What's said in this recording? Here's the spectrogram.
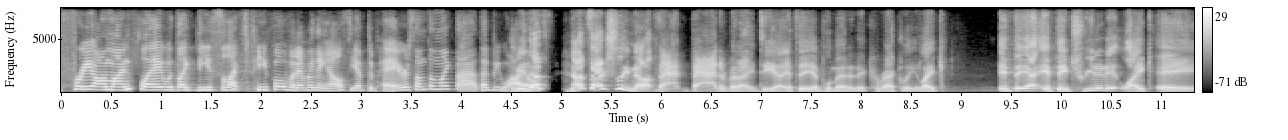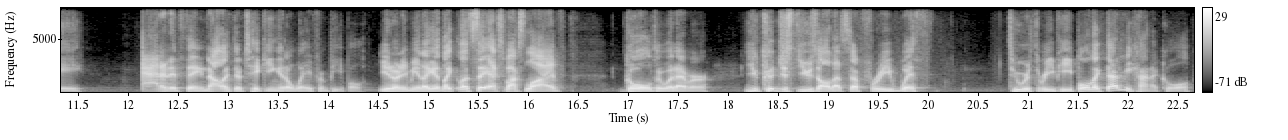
free online play with like these select people, but everything else you have to pay or something like that. That'd be wild. I mean, that's that's actually not that bad of an idea if they implemented it correctly. Like if they if they treated it like a additive thing, not like they're taking it away from people. You know what I mean? Like like let's say Xbox Live Gold or whatever, you could just use all that stuff free with two or three people. Like that'd be kind of cool.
